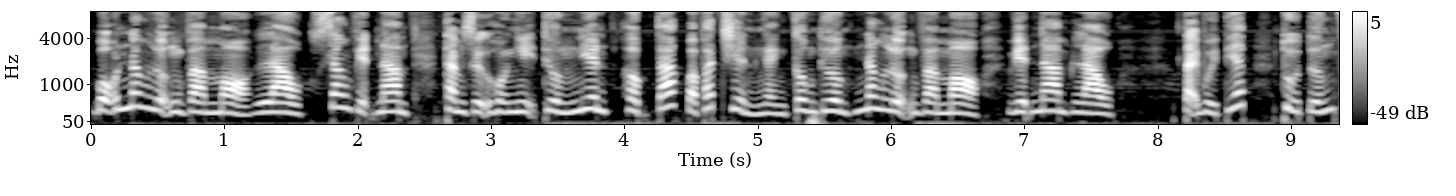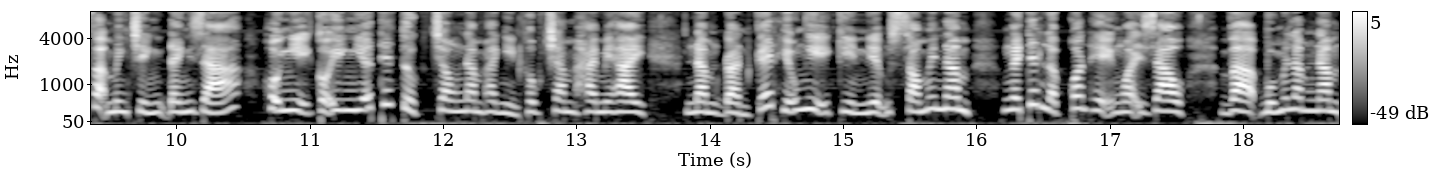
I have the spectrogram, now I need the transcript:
Bộ Năng lượng và Mỏ Lào sang Việt Nam tham dự hội nghị thường niên hợp tác và phát triển ngành công thương, năng lượng và mỏ Việt Nam Lào Tại buổi tiếp, Thủ tướng Phạm Minh Chính đánh giá hội nghị có ý nghĩa thiết thực trong năm 2022, năm đoàn kết hữu nghị kỷ niệm 60 năm ngày thiết lập quan hệ ngoại giao và 45 năm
